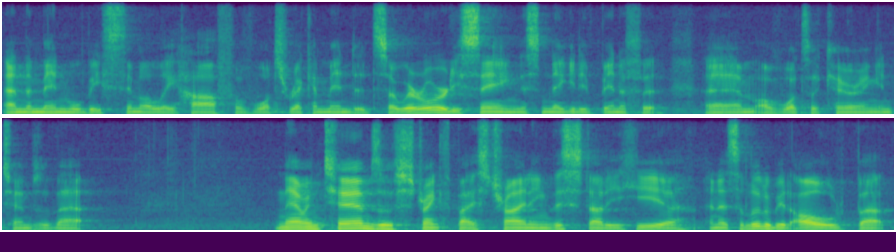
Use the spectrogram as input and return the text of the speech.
and the men will be similarly half of what's recommended. So we're already seeing this negative benefit um, of what's occurring in terms of that. Now, in terms of strength based training, this study here, and it's a little bit old, but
